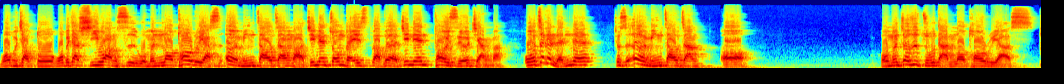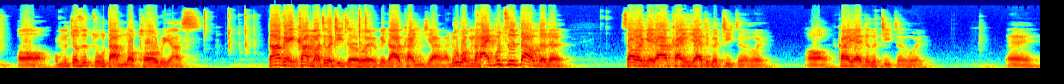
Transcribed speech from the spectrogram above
我比较多，我比较希望是我们 Notorious 恶名昭彰嘛，今天中培啊不是，今天 Toys 有讲嘛，我这个人呢。就是恶名昭彰哦，我们就是主打 Notorious 哦，我们就是主打 Notorious，大家可以看嘛，这个记者会我给大家看一下嘛。如果我们还不知道的人，稍微给大家看一下这个记者会哦，看一下这个记者会，哎，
